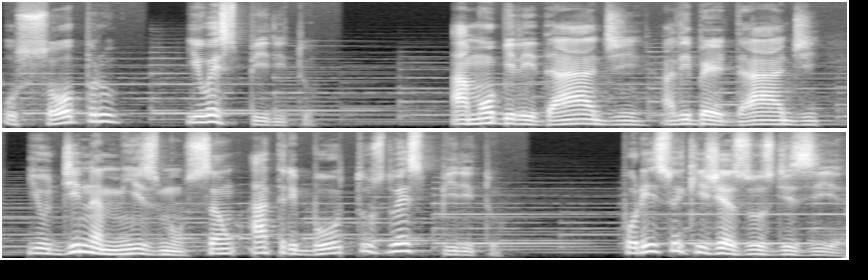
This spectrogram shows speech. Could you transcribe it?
o sopro e o espírito. A mobilidade, a liberdade e o dinamismo são atributos do espírito. Por isso é que Jesus dizia:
